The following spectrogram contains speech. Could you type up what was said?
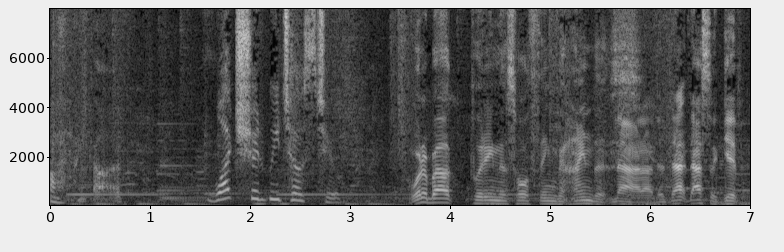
Oh my god. What should we toast to? What about putting this whole thing behind us? Nah, nah, that, that's a given.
